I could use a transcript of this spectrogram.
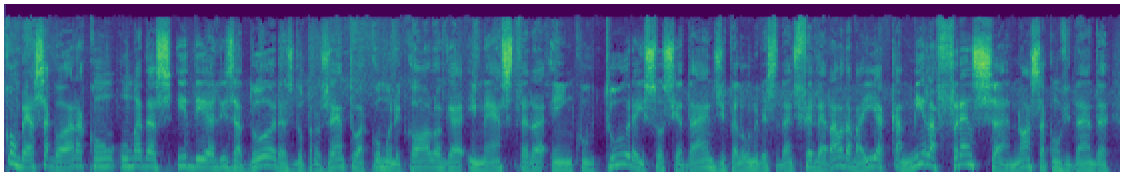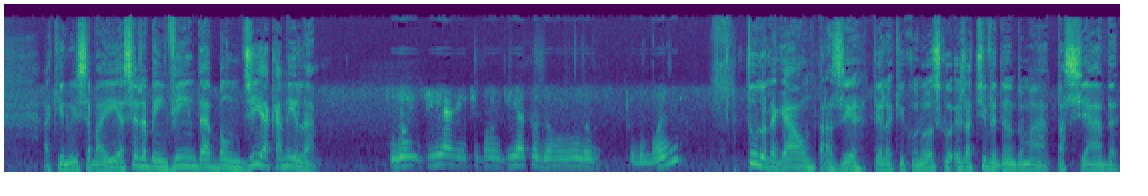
Conversa agora com uma das idealizadoras do projeto, a comunicóloga e mestra em Cultura e Sociedade pela Universidade Federal da Bahia, Camila França, nossa convidada aqui no Issa Bahia. Seja bem-vinda. Bom dia, Camila. Bom dia, gente. Bom dia a todo mundo. Tudo bom? Tudo legal, um prazer tê-la aqui conosco. Eu já tive dando uma passeada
